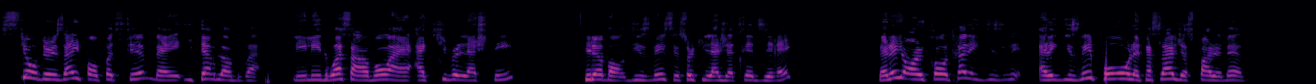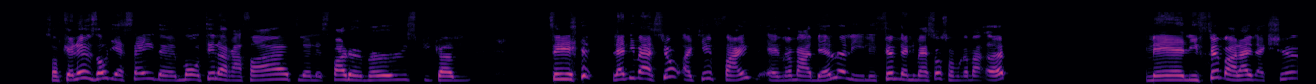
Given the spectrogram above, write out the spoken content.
si aux deux ans ils font pas de film, ben ils perdent leurs droits. Les, les droits s'en vont à, qui veut l'acheter. Puis là, bon, Disney, c'est sûr qu'ils l'achèteraient direct. Mais là, ils ont un contrat avec Disney, avec Disney pour le personnage de Spider-Man. Sauf que là, eux autres, ils essayent de monter leur affaire, puis là, le Spider-Verse, puis comme. L'animation, ok, fine, elle est vraiment belle. Les, les films d'animation sont vraiment hot. Mais les films en live action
